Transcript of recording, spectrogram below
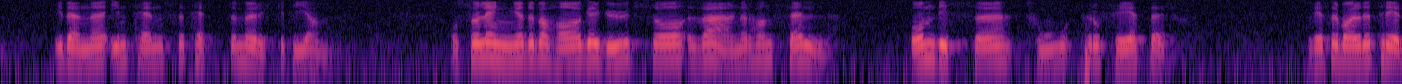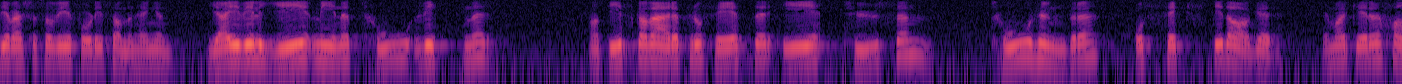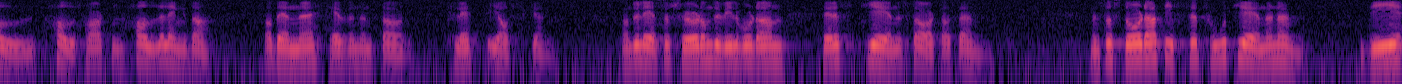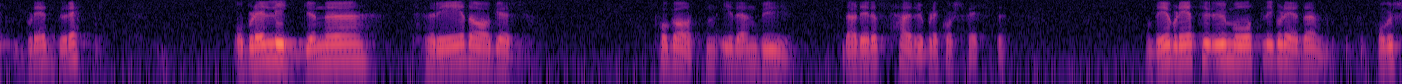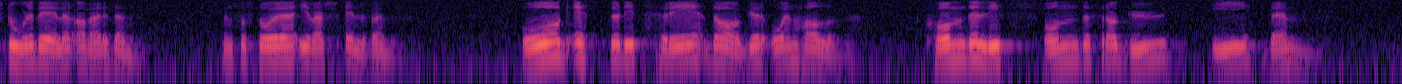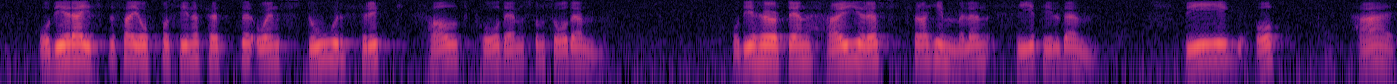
i denne intense, tette, mørke tida. Og så lenge det behager Gud, så verner han selv om disse to profeter. Jeg leser bare det tredje verset, så vi får det i sammenhengen. Jeg vil gi mine to vitner at de skal være profeter i 1000, 200 og 60 dager. Det markerer halv, halvparten, halve lengda, av denne hevnens dag, kledd i asken. Kan du lese sjøl om du vil hvordan deres tjeneste arta seg. Men så står det at disse to tjenerne de ble drept og ble liggende tre dager på gaten i den by der deres Herre ble korsfestet. Og Det ble til umåtelig glede over store deler av verden. Men så står det i vers 11.: Og etter de tre dager og en halv kom det livsånde fra Gud i dem. Og de reiste seg opp på sine føtter, og en stor frykt falt på dem som så dem. Og de hørte en høy røst fra himmelen si til dem, Stig opp her.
